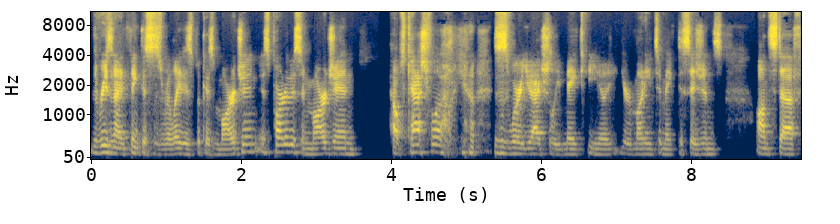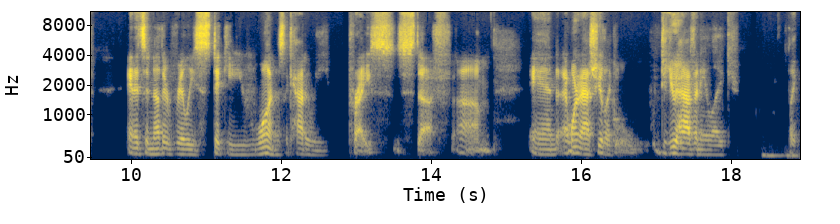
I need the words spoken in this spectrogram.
the reason I think this is related is because margin is part of this and margin helps cash flow. You know, this is where you actually make, you know, your money to make decisions on stuff. And it's another really sticky one. It's like, how do we price stuff? Um, and I wanted to ask you, like, do you have any like, like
